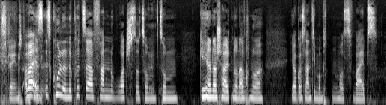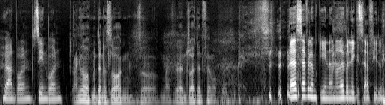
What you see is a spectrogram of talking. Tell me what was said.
strange. Aber es ist cool und ein kurzer Fun-Watch so zum, zum Gehirn erschalten und einfach nur Jorgos Lantimos-Vibes hören wollen, sehen wollen. Langsam macht mir Dennis Sorgen. So, meinst du, der enjoyt den Film auch wirklich? Er ist sehr viel am Genen und er überlegt sehr viel.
